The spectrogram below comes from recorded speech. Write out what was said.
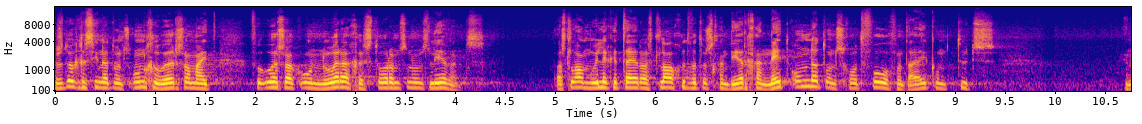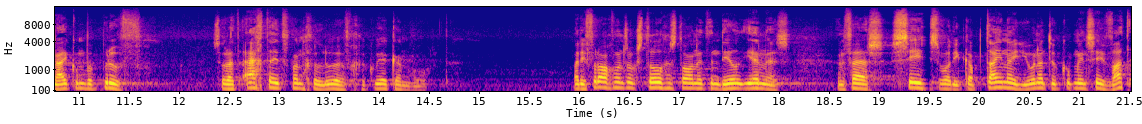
Ons het ook gesien dat ons ongehoorsaamheid veroorsaak onnodige storms in ons lewens. Daar's klaar moeilike tye, daar's klaar goed wat ons gaan deurgaan net omdat ons God volg want hy kom toets. En hy kom beproef sodat egtheid van geloof gekweek kan word. Maar die vraag wat ons ook stil gestaan het in deel 1 is in vers 6 waar die kaptein na Jona toe kom en sê wat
